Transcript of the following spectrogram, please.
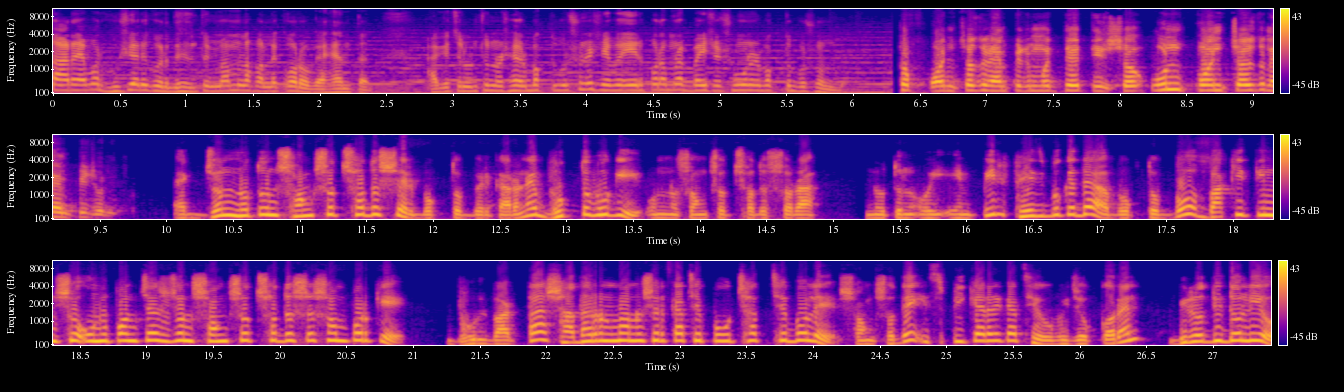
তারা আবার হুঁশিয়ারি করে দিয়েছেন তুমি মামলা পারলে করো গা হ্যান ত্যান। আগে চলুন চূন্য সাহেবের বক্তব্য শুনে সেবার এরপর আমরা ব্যারিস্টার শোনের বক্তব্য শুনব। পঞ্চাশ জন এমপির মধ্যে তিনশো উনপঞ্চাশ জন এমপি জড়িত। একজন নতুন সংসদ সদস্যের বক্তব্যের কারণে ভুক্তভোগী অন্য সংসদ সদস্যরা। নতুন ওই এমপির ফেসবুকে দেওয়া বক্তব্য বাকি তিনশো উনপঞ্চাশ জন সংসদ সদস্য সম্পর্কে ভুল বার্তা সাধারণ মানুষের কাছে পৌঁছাচ্ছে বলে সংসদে স্পিকারের কাছে অভিযোগ করেন বিরোধী দলীয়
